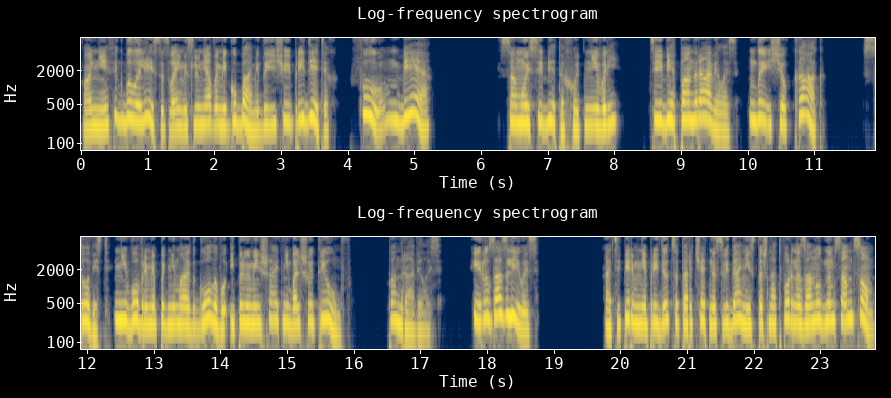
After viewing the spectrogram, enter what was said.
А нефиг было лезть со своими слюнявыми губами, да еще и при детях. Фу, бе! Самой себе-то хоть не ври. Тебе понравилось, да еще как! Совесть не вовремя поднимает голову и преуменьшает небольшой триумф. Понравилось. И разозлилась. А теперь мне придется торчать на свидании с тошнотворно-занудным самцом.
